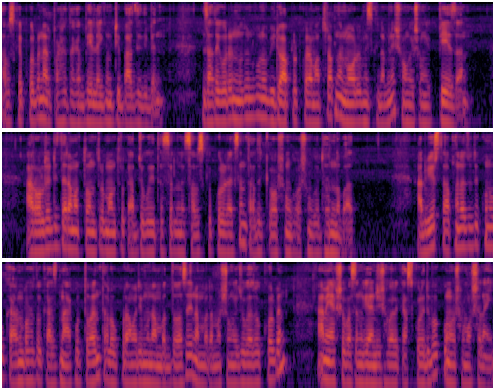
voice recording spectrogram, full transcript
সাবস্ক্রাইব করবেন আর পাশে থাকা বেল আইকনটি বাজিয়ে দিবেন, যাতে করে নতুন কোনো ভিডিও আপলোড করা মাত্র আপনার মোবাইল স্ক্রিন আপনি সঙ্গে সঙ্গে পেয়ে যান। আর অলরেডি যারা আমার তন্ত্র মন্ত্র কার্যকরিতা চ্যানেলে সাবস্ক্রাইব করে রাখছেন, তাদেরকে অসংখ্য অসংখ্য ধন্যবাদ। আর বিয়ার্স আপনারা যদি কোনো কারণবশত কাজ না করতে পারেন, তাহলে উপর আমার ইমো নাম্বার দেওয়া আছে, এই নাম্বার আমার সঙ্গে যোগাযোগ করবেন। আমি একশো পার্সেন্ট গ্যারান্টি সহকারে কাজ করে দেবো, কোনো সমস্যা নাই।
